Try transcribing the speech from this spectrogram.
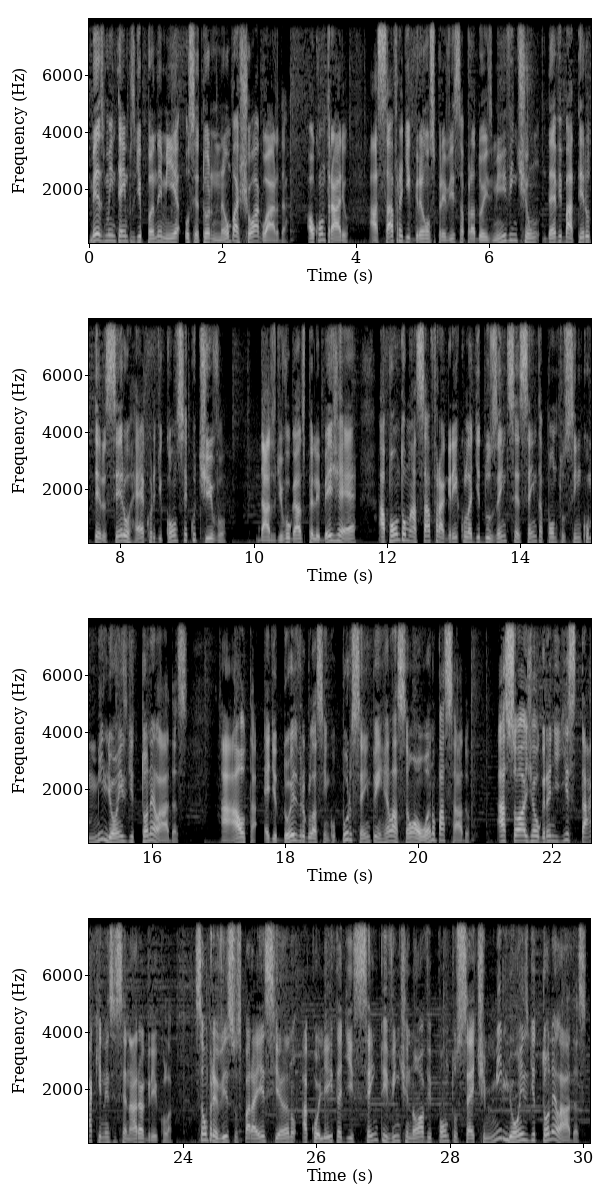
Mesmo em tempos de pandemia, o setor não baixou a guarda. Ao contrário, a safra de grãos prevista para 2021 deve bater o terceiro recorde consecutivo. Dados divulgados pelo IBGE apontam uma safra agrícola de 260,5 milhões de toneladas. A alta é de 2,5% em relação ao ano passado. A soja é o grande destaque nesse cenário agrícola. São previstos para esse ano a colheita de 129,7 milhões de toneladas.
